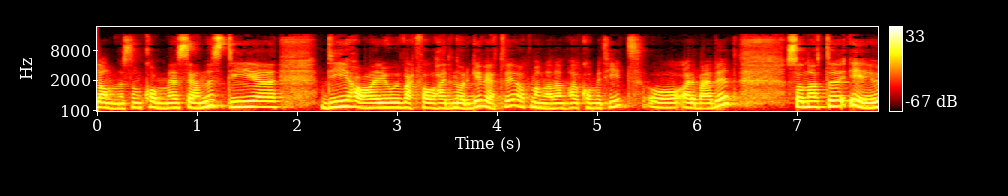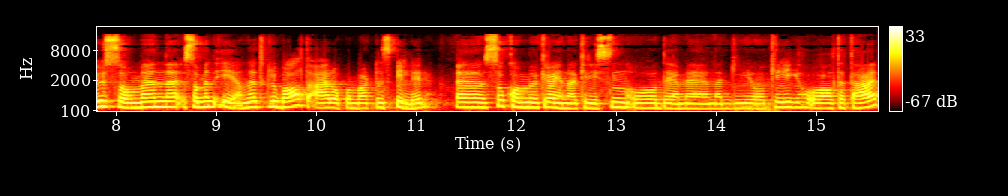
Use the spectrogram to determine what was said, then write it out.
landene som kommer senest, de, de, har jo i hvert fall her i Norge, vet vi, at mange av dem har kommet hit og arbeidet. Sånn at EU som en, som en enhet globalt er åpenbart en spiller Eh, så kom Ukraina-krisen og det med energi og krig og alt dette her.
